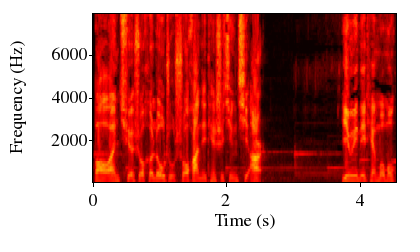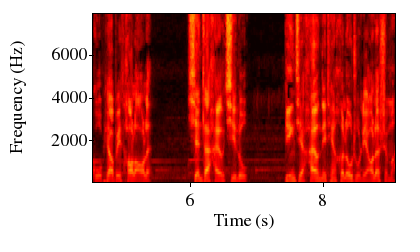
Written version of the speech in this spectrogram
保安却说和楼主说话那天是星期二，因为那天某某股票被套牢了，现在还有记录，并且还有那天和楼主聊了什么。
